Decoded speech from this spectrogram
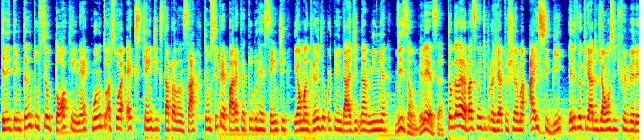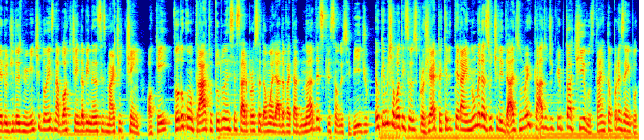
que ele tem tanto o seu token, né, quanto a sua exchange que está pra lançar, então se prepara que é tudo recente e é uma grande oportunidade na minha visão, beleza? Então galera, basicamente o projeto chama ICB e ele foi criado dia 11 de fevereiro de 2022 na blockchain da Binance Smart Chain, ok? Todo o contrato, tudo necessário pra você dar uma olhada vai estar tá na descrição desse vídeo. E o que me chamou a atenção desse projeto é que ele terá inúmeras utilidades no mercado de criptoativos, tá? Então, por exemplo,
